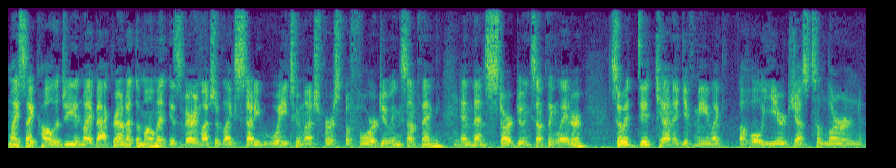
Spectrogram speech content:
my psychology and my background at the moment is very much of like study way too much first before doing something and then start doing something later. So it did kind of give me like a whole year just to learn,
